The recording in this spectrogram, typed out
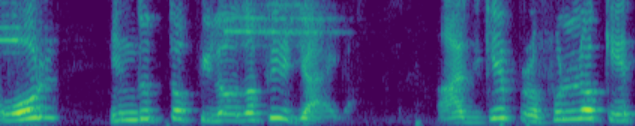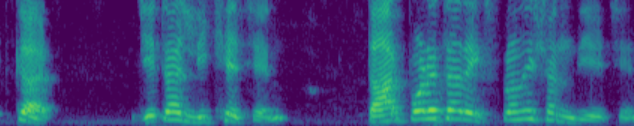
কোর হিন্দুত্ব ফিলোসফির জায়গা। আজকে প্রফুল্ল কেতকার যেটা লিখেছেন, তারপরে তার এক্সপ্লানেশন দিয়েছেন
